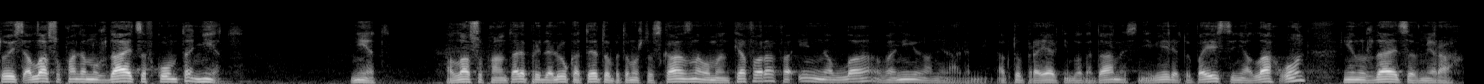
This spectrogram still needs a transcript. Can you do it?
то есть Аллах Субхану нуждается в ком-то? Нет. Нет. Аллах Субхану Таля предалек от этого, потому что сказано, «Ваман кафара, фа инна Аллах ванию аламин». А кто проявит неблагодарность, не верит, то поистине Аллах, Он не нуждается в мирах.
